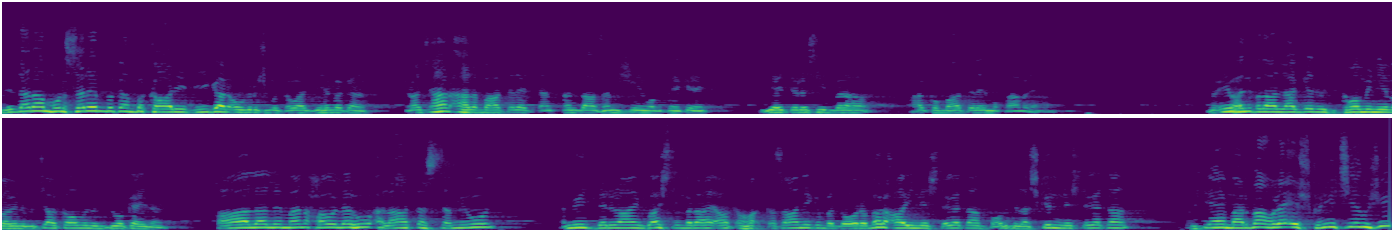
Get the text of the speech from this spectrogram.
نظرہ منصرف بکن، بکاری دیگر اگرش متوجہ بکن۔ چنانچہ ہر اہل باطل انداز ہمشین وقت ہے کہ یہ ترسید برا، حق و باطل مقابلہ ہے یہ حدی پتہ لگ گیا تو قوم نہیں بغن بچا قوم نے جو کہہ دن قال لمن حوله الا تستمعون؟ امید در رائیں گوشت برائے کسانی کے بدور بر آئی نشتگتا پورج لشکر نشتگتا کہتی ہے مردان اولا اشکنی چیئے گوشی؟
